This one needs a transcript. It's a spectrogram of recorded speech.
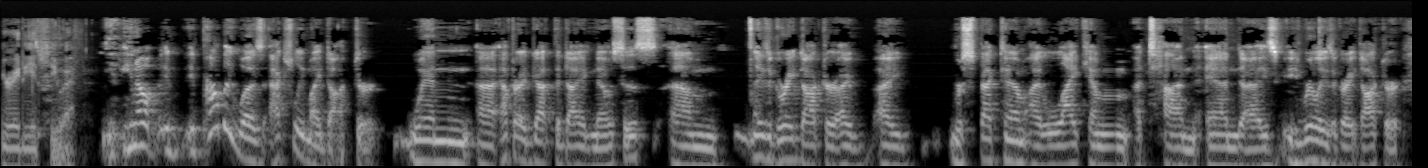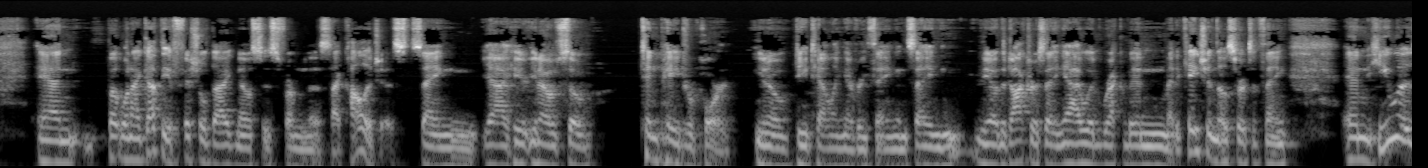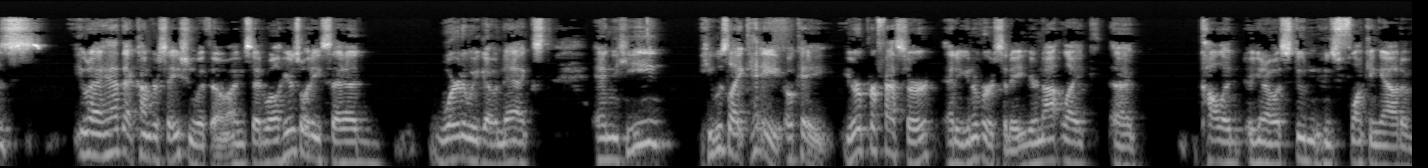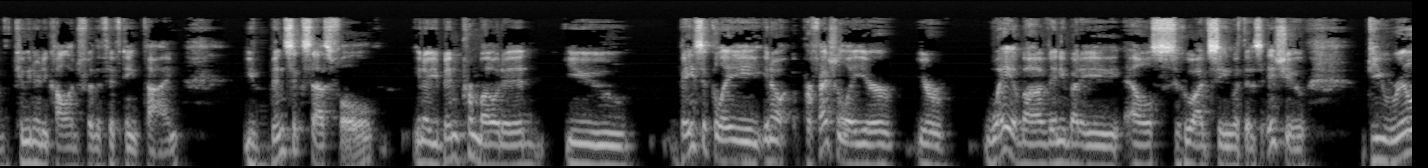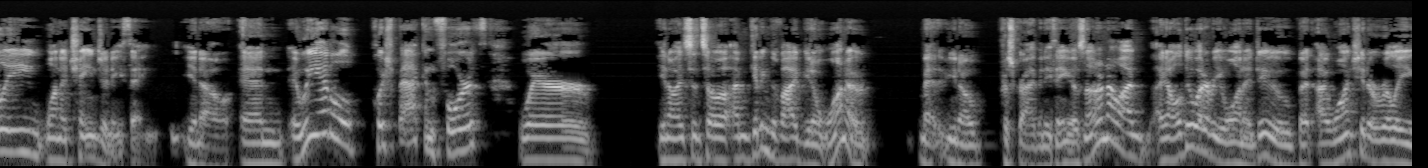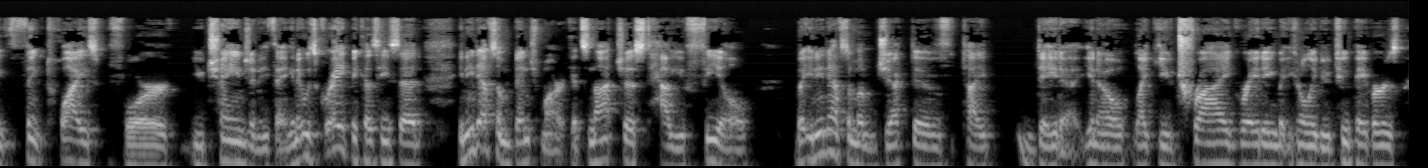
your ADHD with? You know, it, it probably was actually my doctor when uh, after I got the diagnosis. Um, he's a great doctor. I I respect him. I like him a ton, and uh, he really is a great doctor. And but when I got the official diagnosis from the psychologist saying, "Yeah, here, you know, so ten page report, you know, detailing everything and saying, you know, the doctor is saying, yeah, I would recommend medication, those sorts of things," and he was when I had that conversation with him, I said, well, here's what he said. Where do we go next? And he, he was like, Hey, okay, you're a professor at a university. You're not like a, college, you know, a student who's flunking out of community college for the 15th time. You've been successful. You know, you've been promoted. You basically, you know, professionally, you're, you're way above anybody else who I've seen with this issue. Do you really want to change anything? You know, and, and we had a little push back and forth where, you know, I said, so I'm getting the vibe you don't want to you know, prescribe anything. He goes, no, no, no, I'm, I'll do whatever you want to do, but I want you to really think twice before you change anything. And it was great because he said, you need to have some benchmark. It's not just how you feel, but you need to have some objective type data, you know, like you try grading, but you can only do two papers.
